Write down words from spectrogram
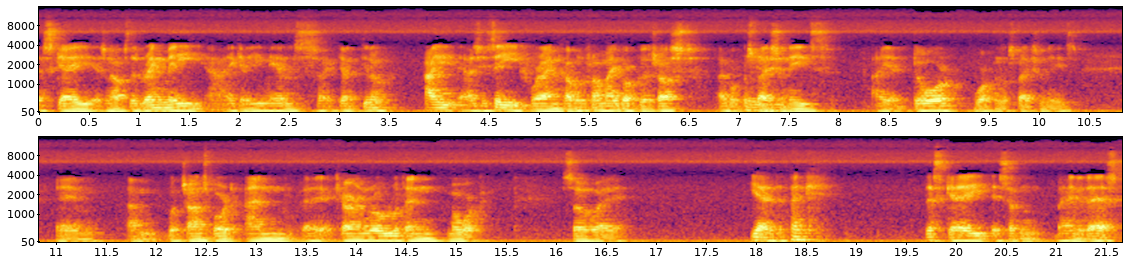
this guy is an. They ring me, I get emails. I get, you know, I as you see where I'm coming from. I work with trust. I work with Yeah. special needs. I adore working with special needs. Um, I'm with transport and uh, a caring role within my work. So, uh, yeah, to think this guy is sitting behind a desk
